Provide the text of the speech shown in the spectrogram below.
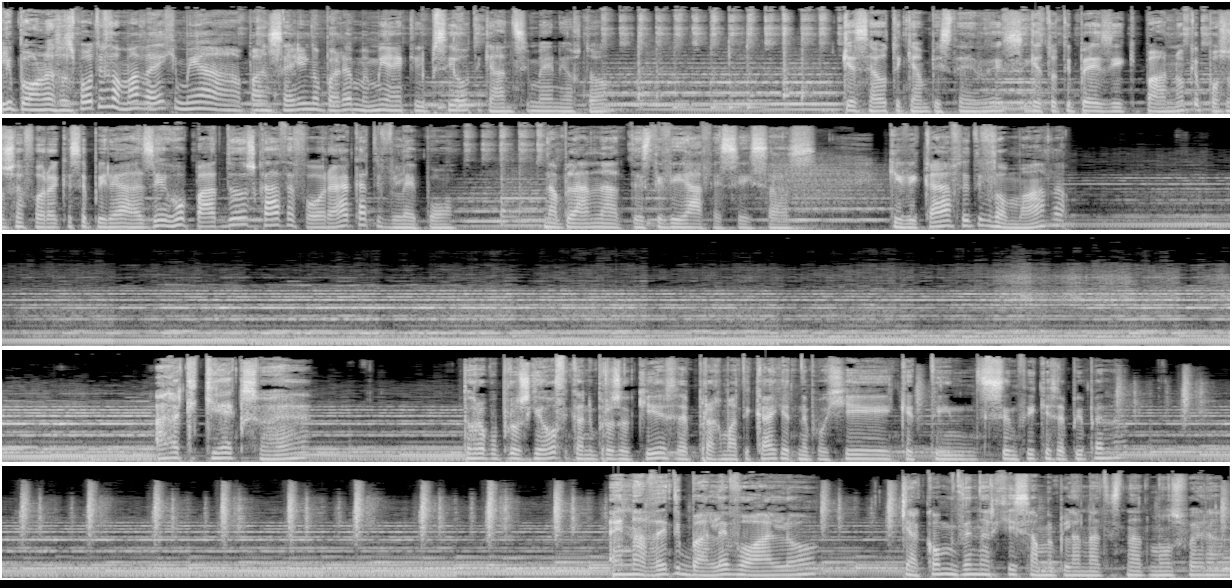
Λοιπόν, να σας πω ότι η εβδομάδα έχει μια πανσέλινο παρέα με μια έκλειψη, ό,τι και αν σημαίνει αυτό. Και σε ό,τι και αν πιστεύεις για το τι παίζει εκεί πάνω και πόσο σε αφορά και σε επηρεάζει. Εγώ πάντως κάθε φορά κάτι βλέπω να πλανάτε στη διάθεσή σας. Και ειδικά αυτή τη βδομάδα εκεί έξω, ε. Τώρα που προσγειώθηκαν οι προσδοκίες ε, πραγματικά για την εποχή και τις συνθήκες επίπεδα. Ένα δεν την παλεύω άλλο και ακόμη δεν αρχίσαμε πλανάτε στην ατμόσφαιρα.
